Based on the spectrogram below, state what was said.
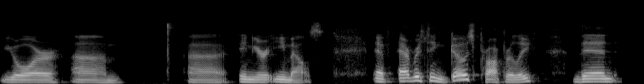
your um, uh, in your emails. If everything goes properly, then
